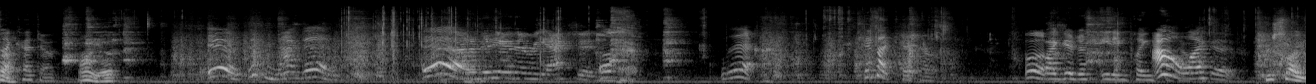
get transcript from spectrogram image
Yeah. like ketchup. Oh yeah. Ew, this is not good. Ew. I Gotta Ew. video their reaction. Blech. Tastes like ketchup. Ugh. Like you're just eating plain ketchup. I don't like it. Just like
